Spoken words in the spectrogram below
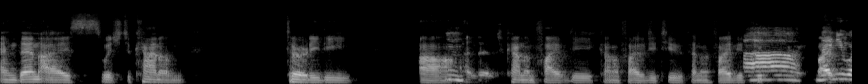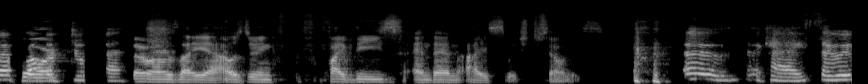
and then i switched to canon 30d uh, mm. and then to Canon 5D, Canon 5D2, Canon 5D2. Ah, then you were proper. So I was like, yeah, I was doing 5Ds, and then I switched to Sony's oh, okay. So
